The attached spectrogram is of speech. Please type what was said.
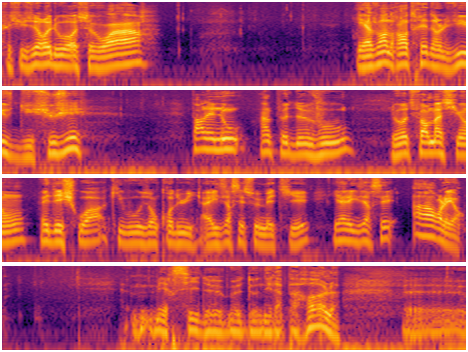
Je suis heureux de vous recevoir. Et avant de rentrer dans le vif du sujet, parlez-nous un peu de vous, de votre formation et des choix qui vous ont conduit à exercer ce métier et à l'exercer à Orléans. Merci de me donner la parole. Euh,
